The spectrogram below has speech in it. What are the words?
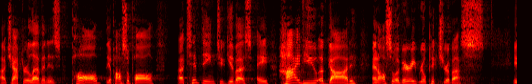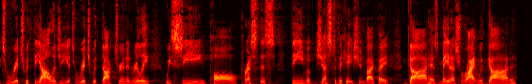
uh, chapter 11 is Paul, the Apostle Paul, attempting to give us a high view of God and also a very real picture of us. It's rich with theology, it's rich with doctrine, and really we see Paul press this theme of justification by faith. God has made us right with God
